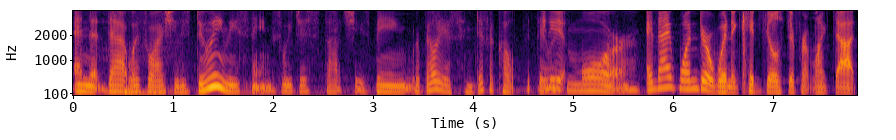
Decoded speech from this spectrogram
and that that was why she was doing these things. We just thought she's being rebellious and difficult, but there And was you- more. And I wonder when a kid feels different like that.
